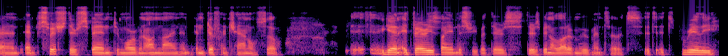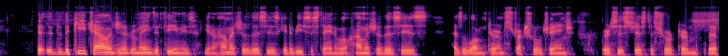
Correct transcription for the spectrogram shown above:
and and switch their spend to more of an online and, and different channels. So again, it varies by industry, but there's there's been a lot of movement. So it's it's it's really the, the, key challenge, and it remains a theme, is you know how much of this is going to be sustainable, how much of this is has a long term structural change versus just a short term blip.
